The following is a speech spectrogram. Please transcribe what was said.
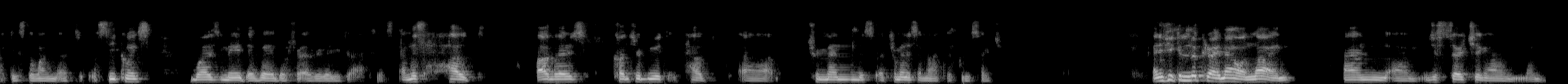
at least the one that was sequenced, was made available for everybody to access. And this helped others contribute, it helped uh, tremendous, a tremendous amount of research. And if you can look right now online and um, just searching on,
